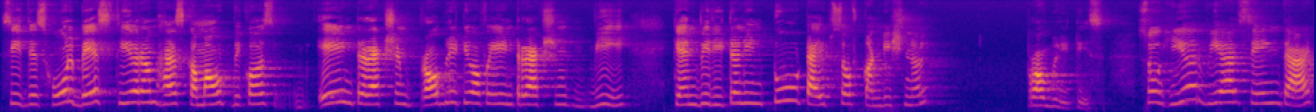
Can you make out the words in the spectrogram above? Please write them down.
See this whole Bayes theorem has come out because A interaction probability of A interaction B can be written in two types of conditional probabilities. So, here we are saying that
